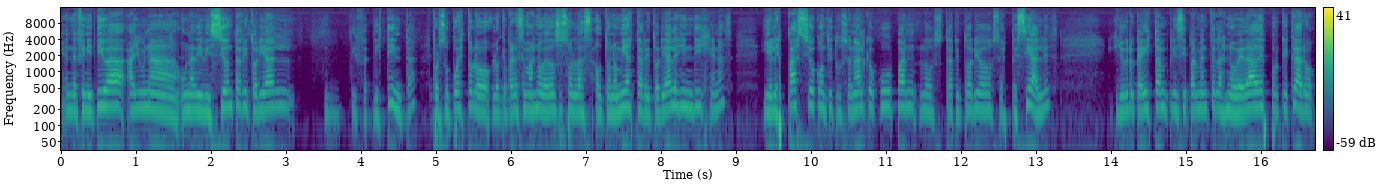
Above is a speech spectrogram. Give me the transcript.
en definitiva hay una, división territorial distinta. Por supuesto, lo, lo, que parece más novedoso son las autonomías territoriales indígenas y el espacio constitucional que ocupan los territorios especiales y yo creo que ahí están principalmente las novedades, porque claro,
